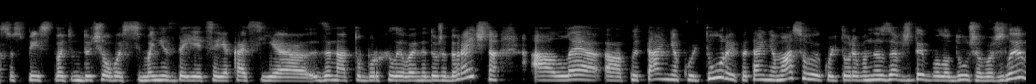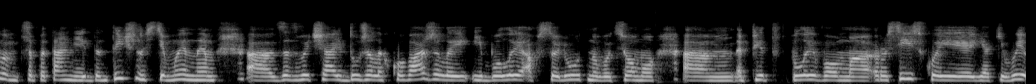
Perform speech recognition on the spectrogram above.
суспільства до чогось, мені здається, якась є занадто бурхлива і не дуже доречна. Але питання культури і питання масової культури воно завжди було дуже важливим. Це питання ідентичності. Ми ним а, зазвичай дуже легковажили і були абсолютно в цьому ем, під впливом е, російської, як і ви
